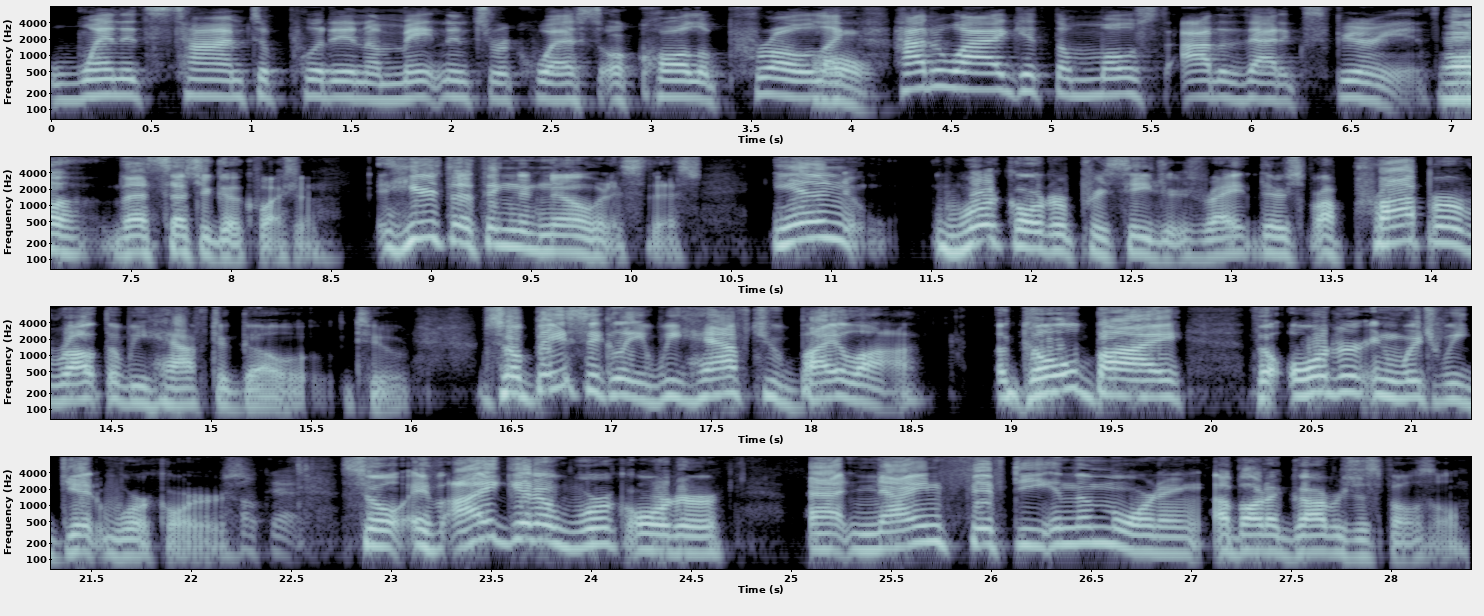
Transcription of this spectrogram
when it's time to put in a maintenance request or call a pro? Like, Oh. how do I get the most out of that experience? Oh, that's such a good question. Here's the thing to notice this. In work order procedures, right? There's a proper route that we have to go to. So basically, we have to, by law, go by the order in which we get work orders. Okay. So if I get a work order at 9:50 in the morning about a garbage disposal,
